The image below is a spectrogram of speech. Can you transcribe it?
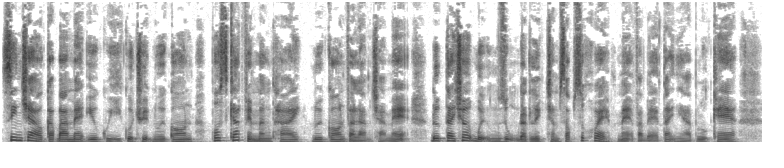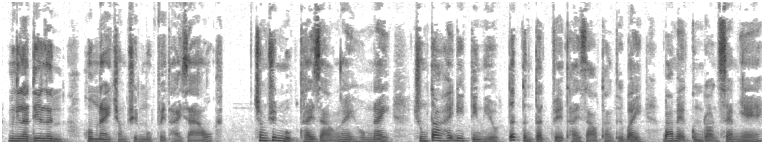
Xin chào các ba mẹ yêu quý của chuyện nuôi con, postcard về mang thai, nuôi con và làm cha mẹ, được tài trợ bởi ứng dụng đặt lịch chăm sóc sức khỏe mẹ và bé tại nhà Blue Care. Mình là Dylan, hôm nay trong chuyên mục về thai giáo. Trong chuyên mục thai giáo ngày hôm nay, chúng ta hãy đi tìm hiểu tất tần tật về thai giáo tháng thứ bảy, ba mẹ cùng đón xem nhé.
